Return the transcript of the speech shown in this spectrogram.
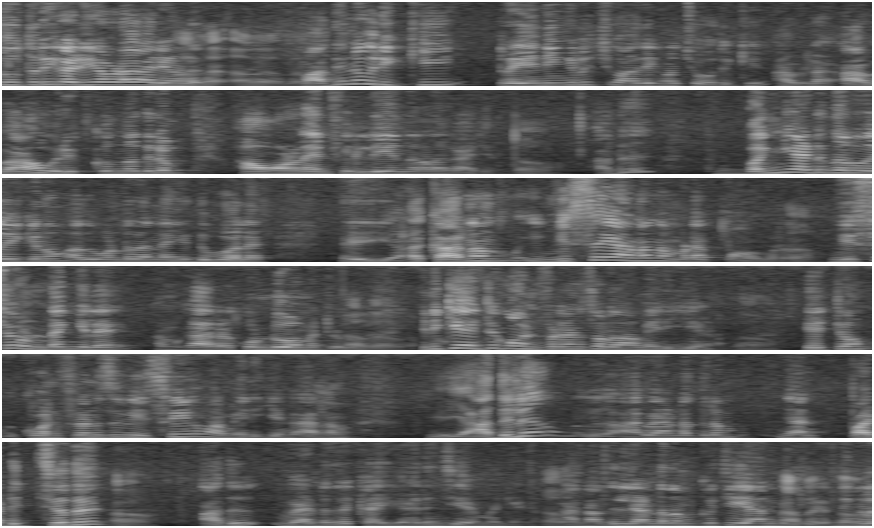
ടു ത്രീ കഴിയും അവിടെ കാര്യങ്ങൾ അപ്പൊ അതിനൊരുക്കി ട്രെയിനിങ്ങിൽ കാര്യങ്ങൾ ചോദിക്കും. അവിടെ ആ ഒരുക്കുന്നതിലും ആ ഓൺലൈൻ ഫില്ല് ചെയ്യുന്നതാണ് കാര്യം. അത് ഭംഗിയായിട്ട് നിർവഹിക്കണം. അതുകൊണ്ട് തന്നെ ഇതുപോലെ കാരണം വിസയാണ് നമ്മുടെ പവർ വിസ ഉണ്ടെങ്കിലേ നമുക്ക് ആരെ കൊണ്ടുപോകാൻ പറ്റുള്ളൂ. എനിക്ക് ഏറ്റവും കോൺഫിഡൻസ് ഉള്ളത് അമേരിക്കയാണ്. ഏറ്റവും കോൺഫിഡൻസ് വിസയും അമേരിക്കയും കാരണം അതിൽ അതിൽ വേണ്ടതിലും ഞാൻ പഠിച്ചത് അത് വേണ്ടത് കൈകാര്യം ചെയ്യാൻ വേണ്ടിയാണ്. കാരണം അതില്ലാണ്ട് നമുക്ക് ചെയ്യാൻ പറ്റില്ല. നിങ്ങൾ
